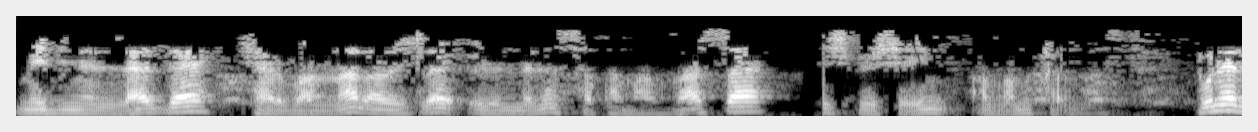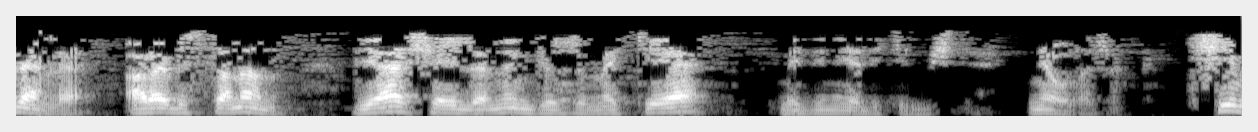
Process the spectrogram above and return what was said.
Medineliler de kervanlar aracılığıyla ürünlerini satamazlarsa hiçbir şeyin anlamı kalmazdı. Bu nedenle Arabistan'ın diğer şehirlerinin gözü Mekke'ye, Medine'ye dikilmişti. Ne olacak? Kim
